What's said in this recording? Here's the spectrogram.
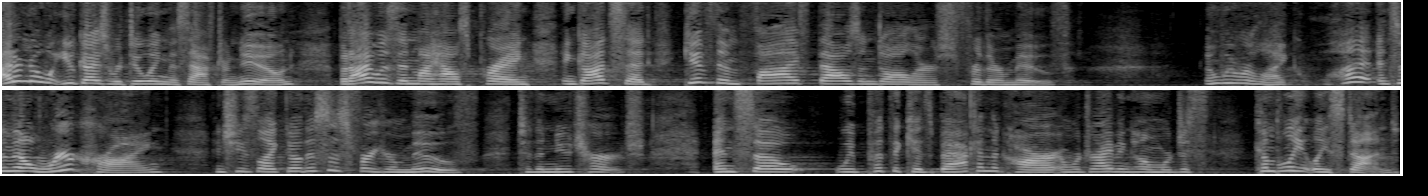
I don't know what you guys were doing this afternoon, but I was in my house praying, and God said, give them $5,000 for their move. And we were like, what? And so now we're crying. And she's like, no, this is for your move to the new church. And so we put the kids back in the car, and we're driving home. We're just completely stunned.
